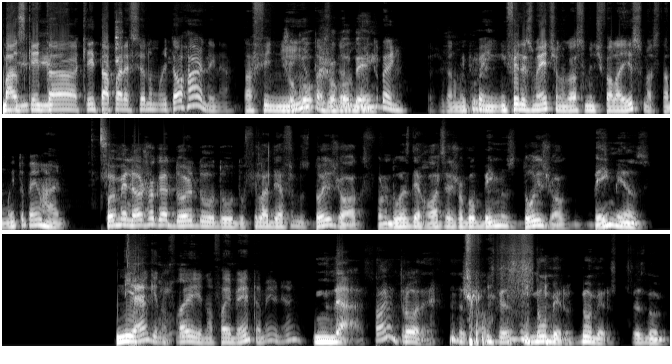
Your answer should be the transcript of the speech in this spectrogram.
Mas e, quem, tá, quem tá aparecendo muito é o Harden, né? Tá fininho, jogou, tá jogando bem. muito bem. Tá jogando muito jogou bem. Infelizmente, eu não gosto muito de falar isso, mas tá muito bem o Harden. Foi o melhor jogador do, do, do Philadelphia nos dois jogos. Foram duas derrotas, ele jogou bem nos dois jogos. Bem mesmo. Niang não foi, não foi bem também, Niang? Não, só entrou, né? Só fez número, número, fez número.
